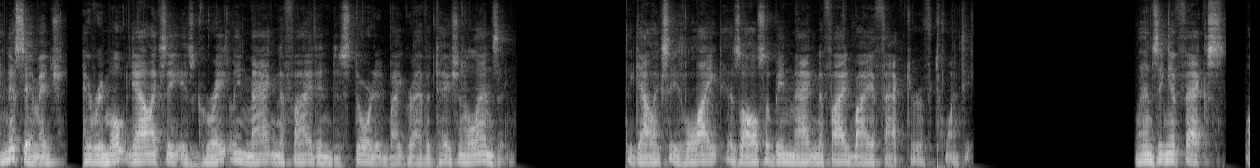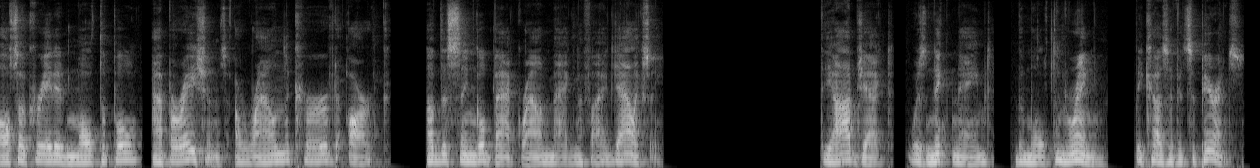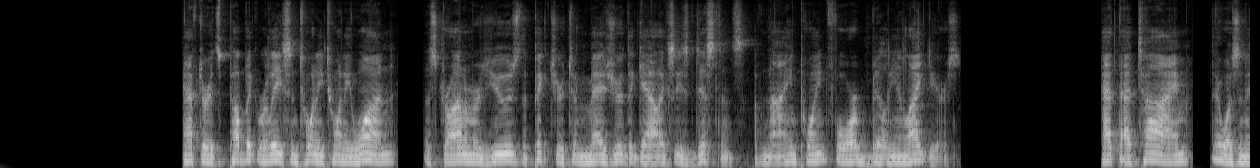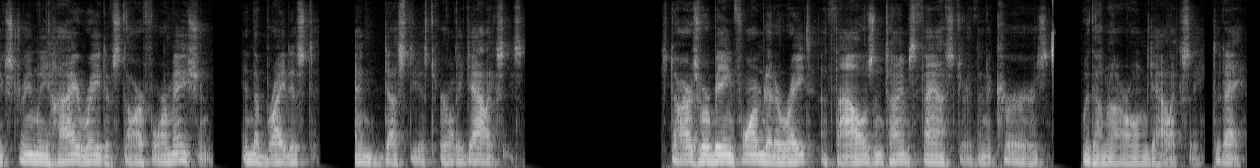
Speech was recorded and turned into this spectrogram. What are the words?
In this image, a remote galaxy is greatly magnified and distorted by gravitational lensing. The galaxy's light has also been magnified by a factor of 20. Lensing effects also created multiple aberrations around the curved arc of the single background magnified galaxy. The object was nicknamed the Molten Ring because of its appearance. After its public release in 2021, astronomers used the picture to measure the galaxy's distance of 9.4 billion light-years. At that time, there was an extremely high rate of star formation in the brightest and dustiest early galaxies. Stars were being formed at a rate a thousand times faster than occurs within our own galaxy today.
